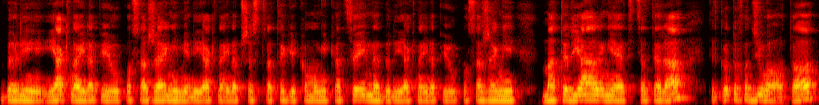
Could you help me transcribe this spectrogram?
byli jak najlepiej uposażeni, mieli jak najlepsze strategie komunikacyjne, byli jak najlepiej uposażeni materialnie, etc. Tylko tu chodziło o to,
